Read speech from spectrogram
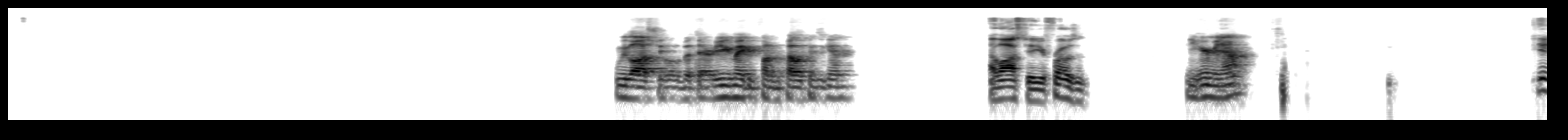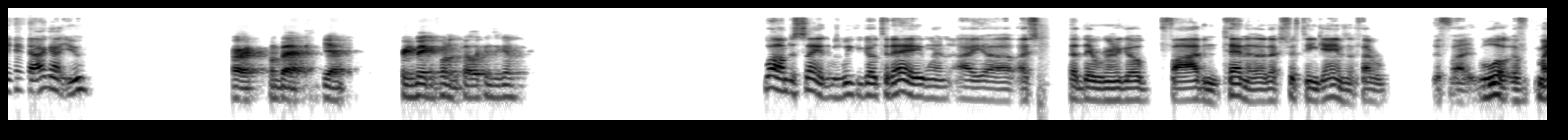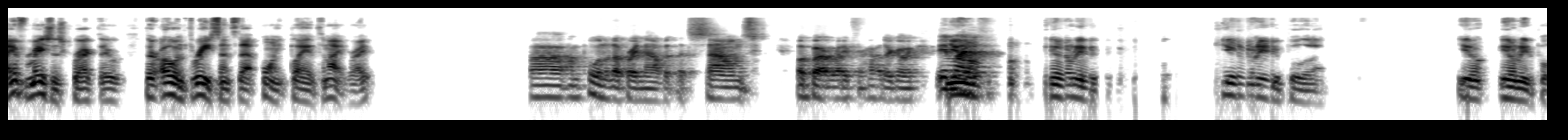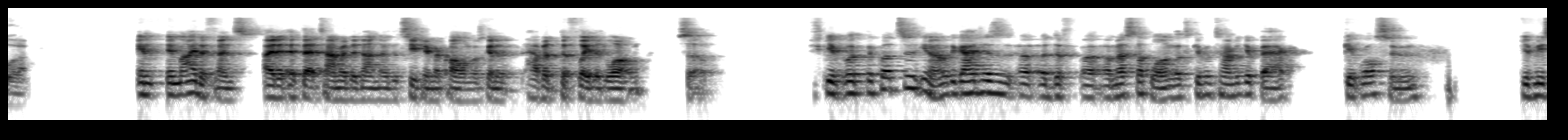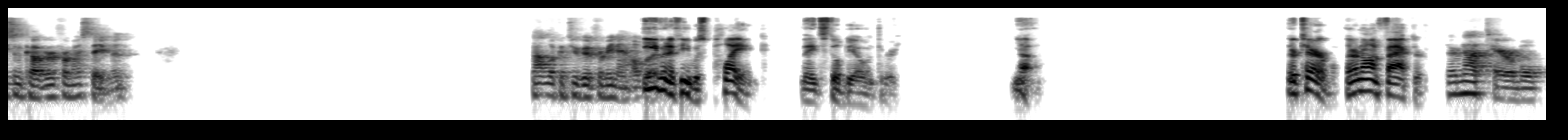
We lost you a little bit there. Are you making fun of the Pelicans again? I lost you. You're frozen. Can you hear me now? Yeah, I got you. All right, I'm back. Yeah. Are you making fun of the Pelicans again? Well, I'm just saying it was a week ago today when I uh, I said they were going to go five and ten in the next 15 games. And if I if I look, if my information is correct, they're they're 0 and three since that point, playing tonight, right? Uh, I'm pulling it up right now, but that sounds about right for how they're going. In You don't, you don't need to, you don't need to pull it up. You don't you don't need to pull it up. in in my defense, I at that time I did not know that CJ McCollum was going to have a deflated lung. So just give look, look let's uh, you know the guy has a a, a messed up lung. Let's give him time to get back, get well soon. Give me some cover for my statement. Not looking too good for me now. But Even if he was playing, they'd still be 0 and 3. No. They're terrible. They're non factor. they're not terrible.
